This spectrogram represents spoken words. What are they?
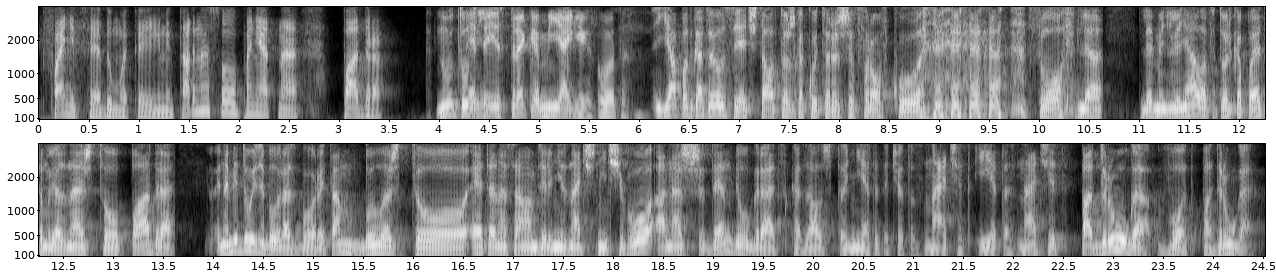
Фаниться, я думаю, это элементарное слово, понятно. Падра. Ну, тут... Это из трека Мияги какого-то. Я подготовился, я читал тоже какую-то расшифровку слов для, для миллениалов, и только поэтому я знаю, что падра... На «Медузе» был разбор, и там было, что это на самом деле не значит ничего, а наш Дэн Белград сказал, что нет, это что-то значит, и это значит подруга, вот, подруга.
